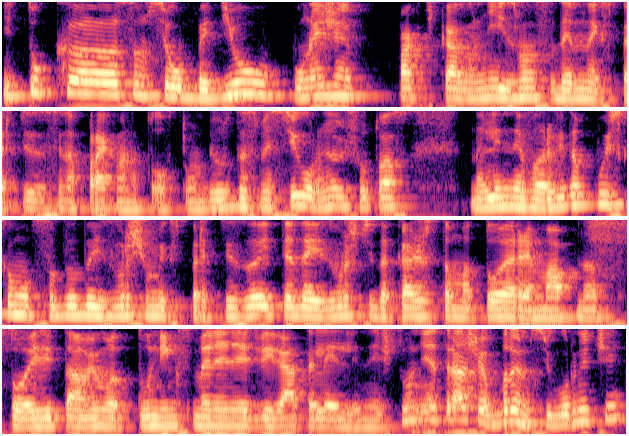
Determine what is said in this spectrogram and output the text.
И тук а, съм се убедил, понеже пак ти казвам, ние извън съдебна експертиза си направихме на този автомобил, за да сме сигурни, защото аз нали, не върви да поискам от съда да извършим експертиза и те да извърши да кажат, ама той е ремапнат, той там има тунинг сменене двигателя или нещо. Ние трябваше да бъдем сигурни, че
